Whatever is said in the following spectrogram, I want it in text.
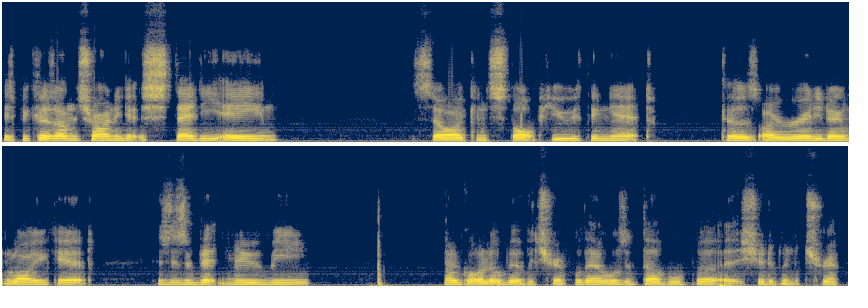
it's because I'm trying to get steady aim so I can stop using it because I really don't like it because it's a bit newbie. I got a little bit of a triple there. It was a double, but it should have been a triple.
